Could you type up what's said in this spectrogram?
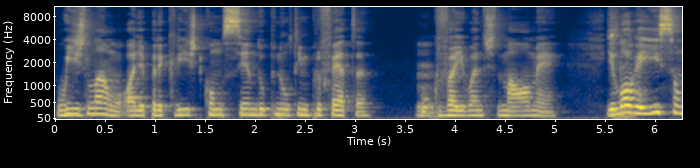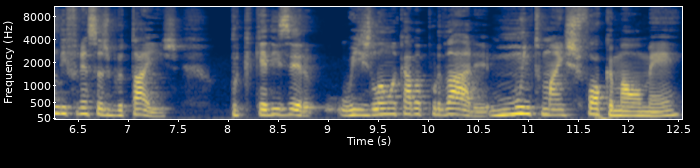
O Islão olha para Cristo como sendo o penúltimo profeta, o que veio antes de Maomé. E logo aí são diferenças brutais. Porque quer dizer, o Islão acaba por dar muito mais foco a Maomé,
